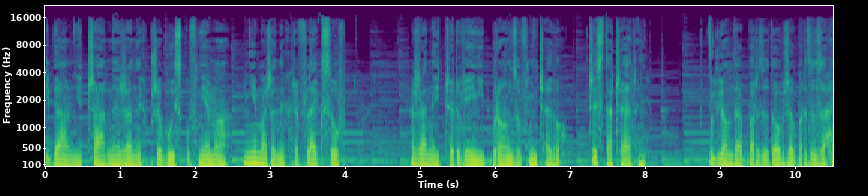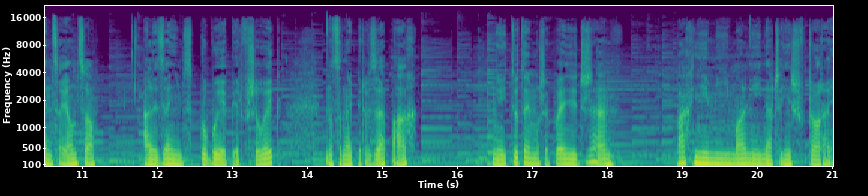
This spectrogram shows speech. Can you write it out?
idealnie czarne, żadnych przebłysków nie ma, nie ma żadnych refleksów, żadnej czerwieni, brązów, niczego. Czysta czerń. Wygląda bardzo dobrze, bardzo zachęcająco, ale zanim spróbuję pierwszy łyk, no to najpierw zapach – no i tutaj muszę powiedzieć, że pachnie minimalnie inaczej niż wczoraj.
